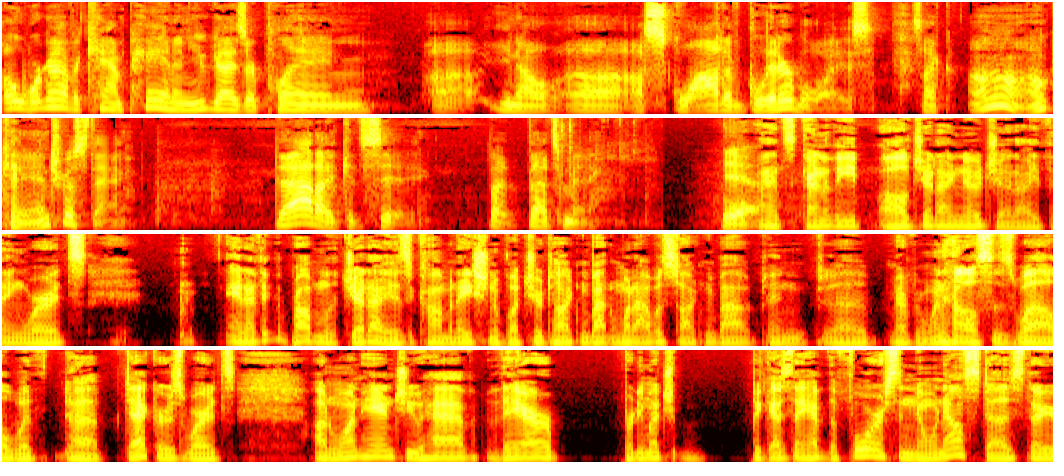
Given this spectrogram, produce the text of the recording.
"Oh, we're gonna have a campaign," and you guys are playing, uh, you know, uh, a squad of glitter boys, it's like, oh, okay, interesting. That I could see, but that's me. Yeah, And it's kind of the all Jedi, no Jedi thing where it's, and I think the problem with Jedi is a combination of what you're talking about and what I was talking about and, uh, everyone else as well with, uh, Deckers, where it's on one hand, you have they're pretty much because they have the force and no one else does, they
